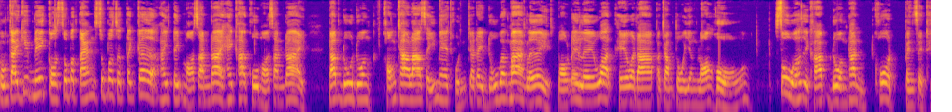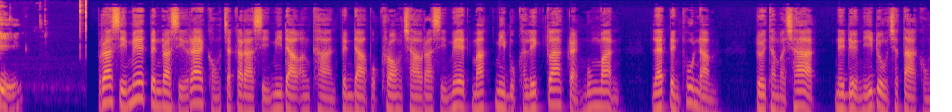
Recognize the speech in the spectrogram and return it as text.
ถูกใจคลิปนี้กดซุปเปอร์แตงซุปเปอร์สติกเกอร์ให้ติปหมอซันได้ให้ค่าครูหมอซันได้ นับดูดวงของชาวราศีเมถุนจะได้ดูมากๆเลย บอกได้เลยว่าเทวดาประจำตัวยังร้องโห สู้เขาสิครับ ดวงท่านโคตรเป็นเศรษฐีราศีเมษเป็นราศีแรกของจักรราศีมีดาวอังคาร เป็นดาวปกครองชาวราศีเมษมักมีบุคลิกกล้าแกร่งมุ่งมั่น และเป็นผู้นำโดยธรรมชาติ ในเดือนนี้ดวงชะตาของ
